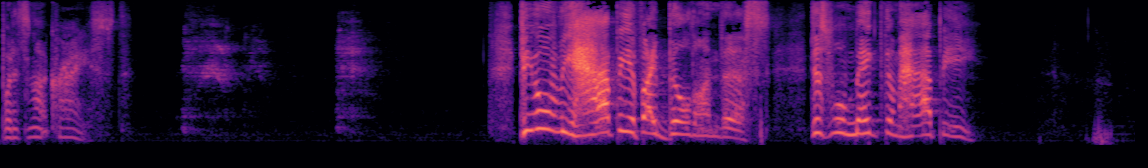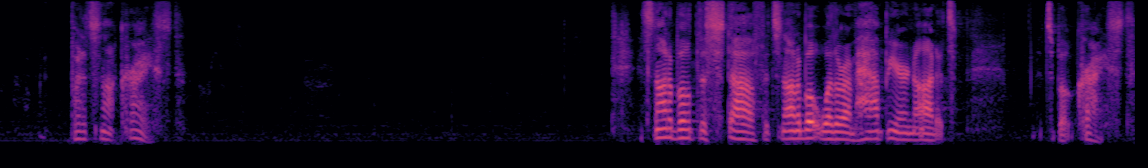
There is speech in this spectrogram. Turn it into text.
but it's not Christ. People will be happy if I build on this. This will make them happy. But it's not Christ. It's not about the stuff. It's not about whether I'm happy or not. It's, it's about Christ.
